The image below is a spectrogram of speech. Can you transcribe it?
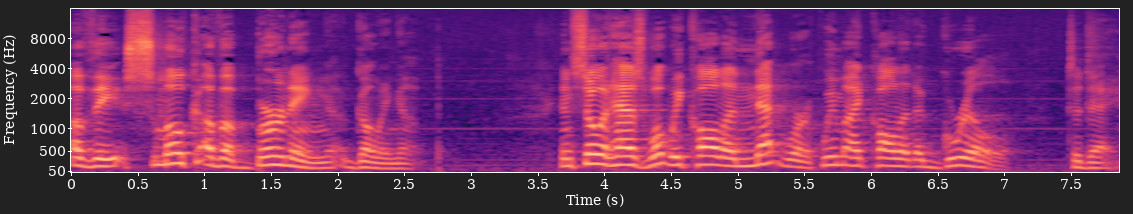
of the smoke of a burning going up. And so it has what we call a network. We might call it a grill today.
